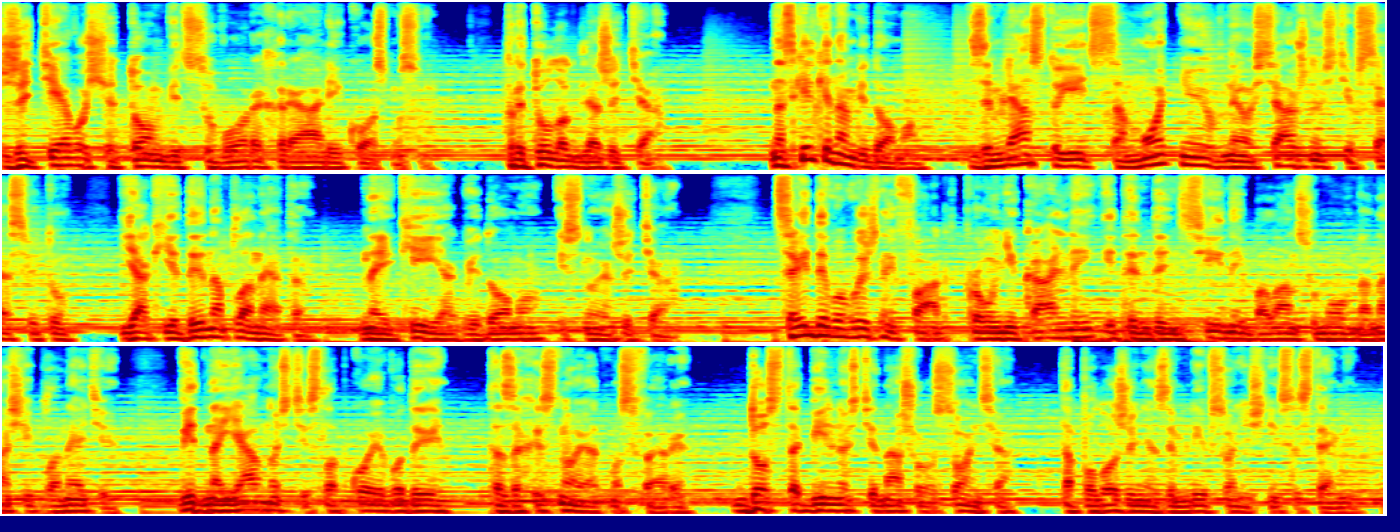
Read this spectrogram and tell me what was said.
життєво щитом від суворих реалій космосу, притулок для життя. Наскільки нам відомо, Земля стоїть самотньою в неосяжності Всесвіту як єдина планета, на якій, як відомо, існує життя. Цей дивовижний факт про унікальний і тенденційний баланс умов на нашій планеті від наявності слабкої води та захисної атмосфери до стабільності нашого сонця та положення Землі в сонячній системі.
